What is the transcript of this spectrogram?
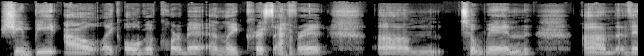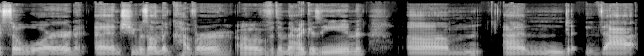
She beat out like Olga Korbut and like Chris Evert um, to win um, this award, and she was on the cover of the magazine um and that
